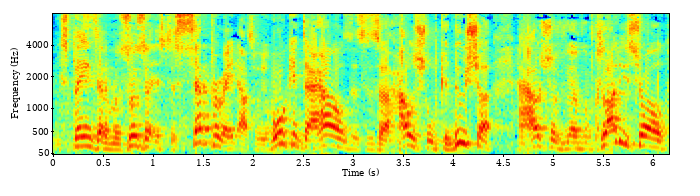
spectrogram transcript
explains that a Mezuzah is to separate us. When we walk into a house, this is a house of Kedusha, a house of, of Klal Yisrael,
